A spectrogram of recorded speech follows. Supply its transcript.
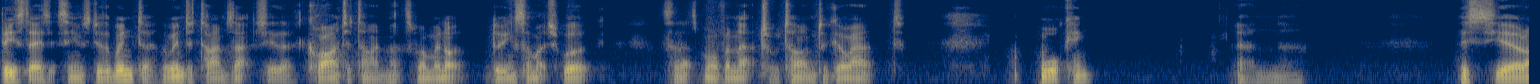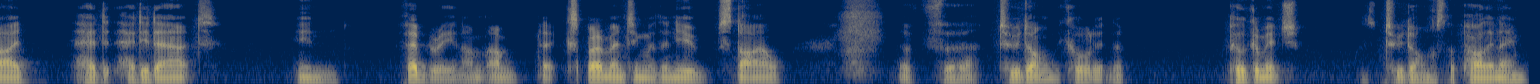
these days it seems to be the winter. The winter time's actually the quieter time. That's when we're not doing so much work. So that's more of a natural time to go out walking. And, uh, this year I head, headed out in February, and I'm, I'm experimenting with a new style of uh, Tudong, we call it, the pilgrimage. Tudong's the Pali name.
